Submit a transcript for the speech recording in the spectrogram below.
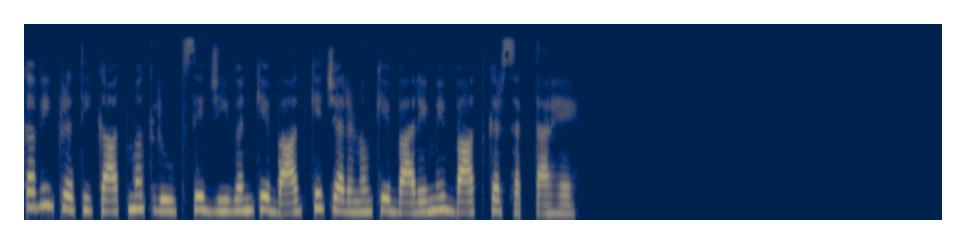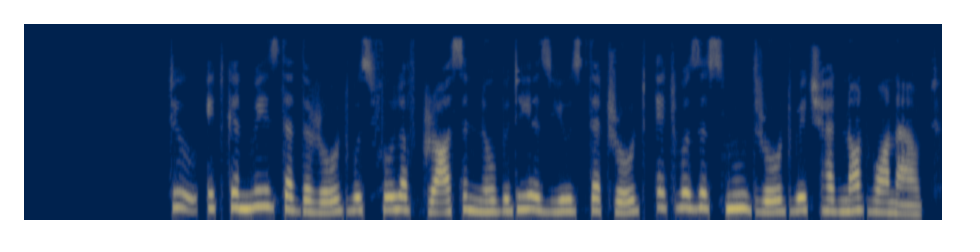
कवि प्रतीकात्मक रूप से जीवन के बाद के चरणों के बारे में बात कर सकता है 2. It conveys that the road was full of grass and nobody has used that road, it was a smooth road which had not worn out.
